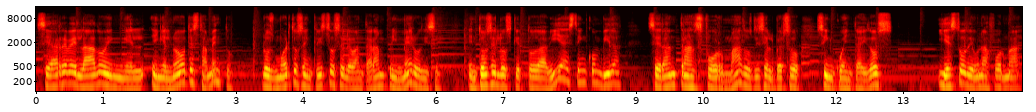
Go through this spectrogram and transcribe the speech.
se ha revelado en el, en el Nuevo Testamento. Los muertos en Cristo se levantarán primero, dice. Entonces los que todavía estén con vida serán transformados, dice el verso 52. Y esto de una forma,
